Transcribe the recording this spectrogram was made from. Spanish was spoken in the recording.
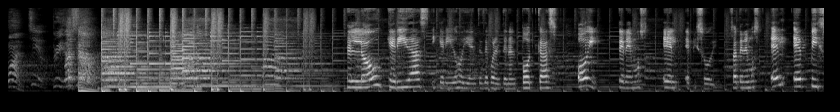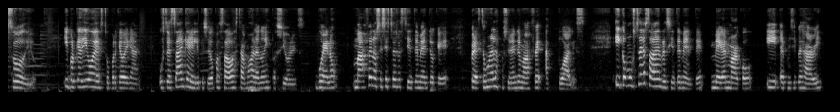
One, two, three, let's go. Hello, queridas y queridos oyentes de Cuarentena el Podcast. Hoy tenemos el episodio. O sea, tenemos el episodio. ¿Y por qué digo esto? Porque, oigan, ustedes saben que en el episodio pasado estamos hablando de mis pasiones. Bueno, Mafe, no sé si esto es recientemente o qué, pero esta es una de las pasiones de Mafe actuales. Y como ustedes saben, recientemente, Meghan Markle y el príncipe Harry,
